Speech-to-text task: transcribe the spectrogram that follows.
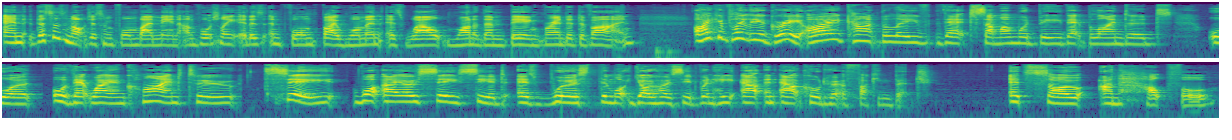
And this is not just informed by men. Unfortunately it is informed by women as well one of them being Miranda Devine. I completely agree. I can't believe that someone would be that blinded or or that way inclined to see what AOC said as worse than what Yoho said when he out and out called her a fucking bitch. It's so unhelpful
